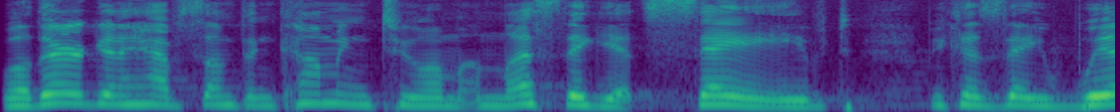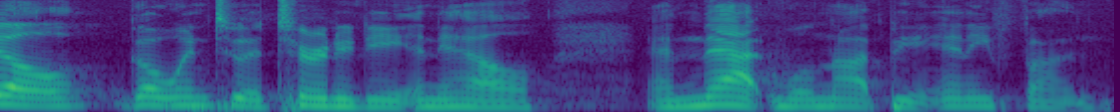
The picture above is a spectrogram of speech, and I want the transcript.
Well, they're going to have something coming to them unless they get saved because they will go into eternity in hell, and that will not be any fun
